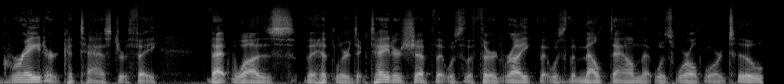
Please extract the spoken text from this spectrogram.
greater catastrophe that was the Hitler dictatorship, that was the Third Reich, that was the meltdown, that was World War II.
